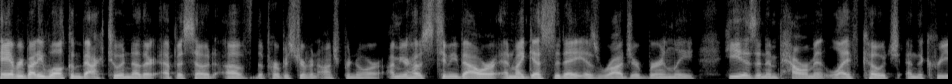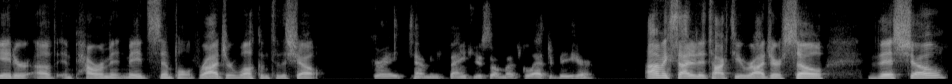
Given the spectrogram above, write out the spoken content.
Hey, everybody, welcome back to another episode of The Purpose Driven Entrepreneur. I'm your host, Timmy Bauer, and my guest today is Roger Burnley. He is an empowerment life coach and the creator of Empowerment Made Simple. Roger, welcome to the show. Great. Timmy, thank you so much. Glad to be here. I'm excited to talk to you, Roger. So, this show,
